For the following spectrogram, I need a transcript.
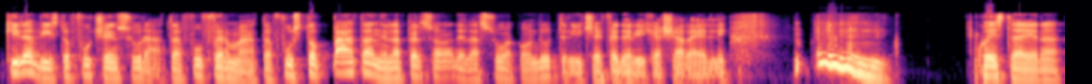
chi l'ha visto fu censurata, fu fermata, fu stoppata nella persona della sua conduttrice Federica Sciarelli. Questa era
